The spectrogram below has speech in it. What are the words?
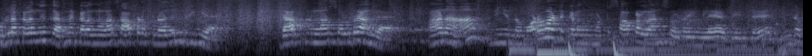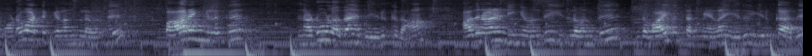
உருளைக்கிழங்கு கருணக்கிழங்கெல்லாம் சாப்பிடக்கூடாதுன்றீங்க. டாக்டர்லாம் சொல்கிறாங்க ஆனால் நீங்கள் இந்த முடவாட்டு கிழங்கு மட்டும் சாப்பிட்லான்னு சொல்கிறீங்களே அப்படின்ட்டு இந்த மொடவாட்டு கிழங்குல வந்து பாறைங்களுக்கு நடுவில் தான் இது இருக்குதான். அதனால் நீங்கள் வந்து இதில் வந்து இந்த வாய்வு தன்மையெல்லாம் எதுவும் இருக்காது.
